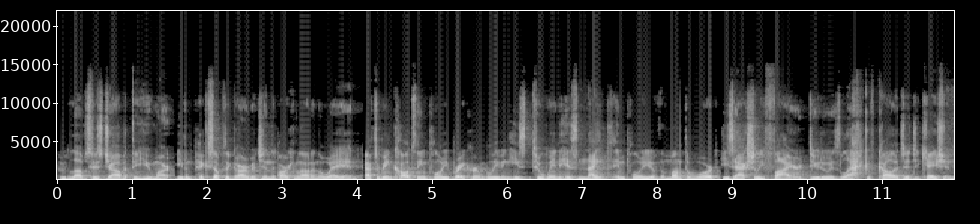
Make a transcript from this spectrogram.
who loves his job at the U Mart, even picks up the garbage in the parking lot on the way in. After being called to the employee break room, believing he's to win his ninth Employee of the Month award, he's actually fired due to his lack of college education.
